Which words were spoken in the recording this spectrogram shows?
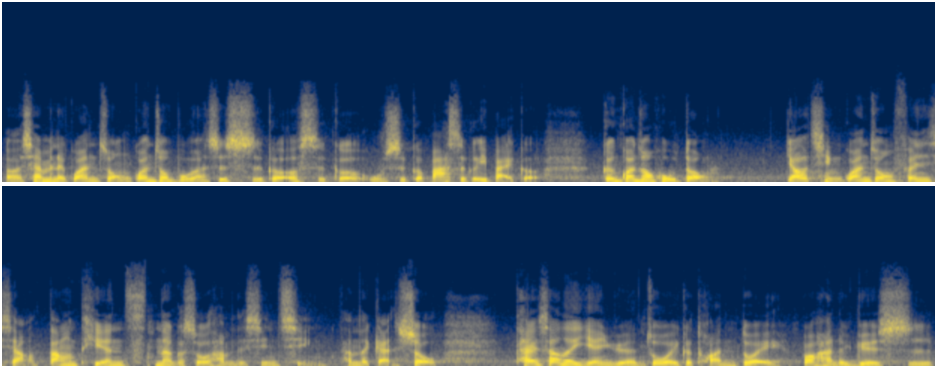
呃，下面的观众，观众不管是十个、二十个、五十个、八十个、一百个，跟观众互动，邀请观众分享当天那个时候他们的心情、他们的感受。台上的演员作为一个团队，包含的乐师，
